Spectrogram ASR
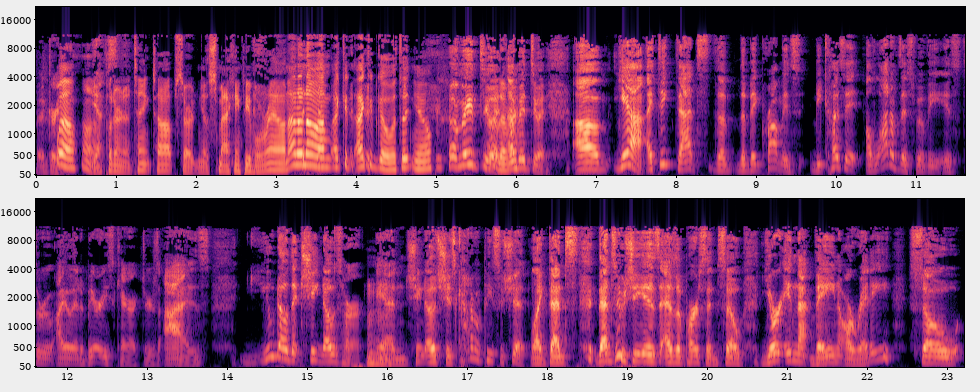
Agreed. Well, don't know, put her in a tank top, start you know smacking people around. I don't know. I'm, I could I could go with it. You know. I'm into Whatever. it. I'm into it. Um, yeah, I think that's the the big problem is because it a lot of this movie is through Ayo Edebiri's character's eyes. You know that she knows her, Mm-hmm. and she knows she's kind of a piece of shit. Like that's that's who she is as a person. So you're in that vein already. So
